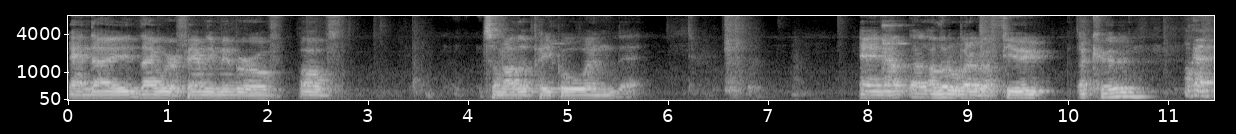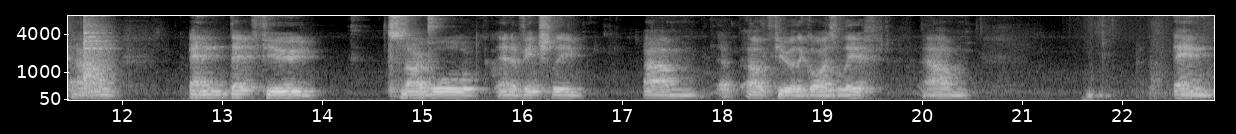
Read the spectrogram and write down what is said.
and they they were a family member of of some other people, and and a, a little bit of a feud occurred, Okay. um, and that feud snowballed, and eventually um, a, a few of the guys left. Um, and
